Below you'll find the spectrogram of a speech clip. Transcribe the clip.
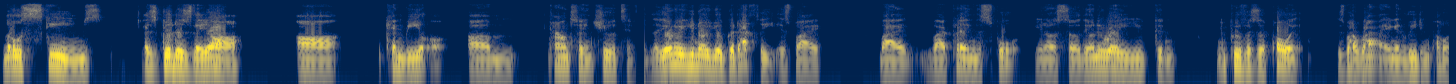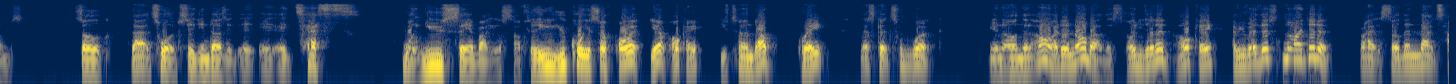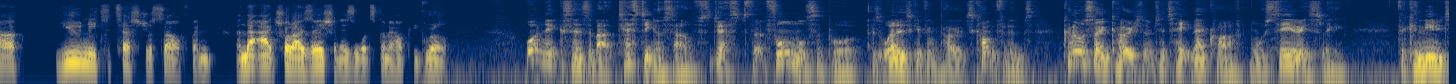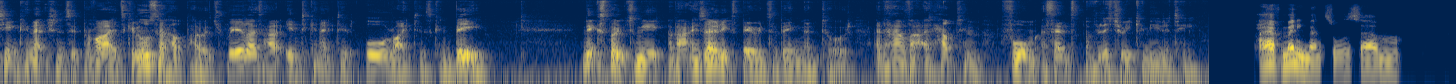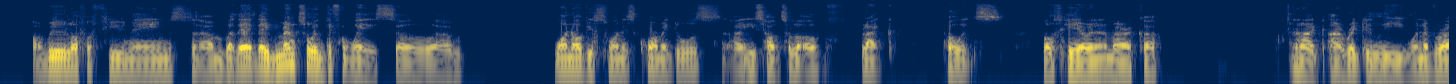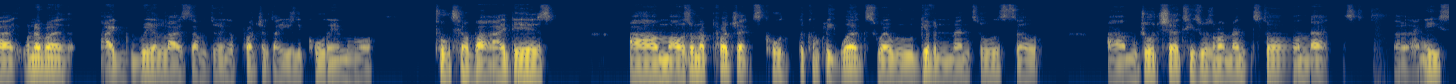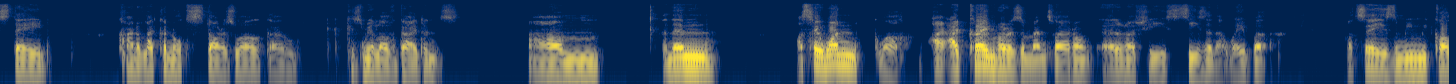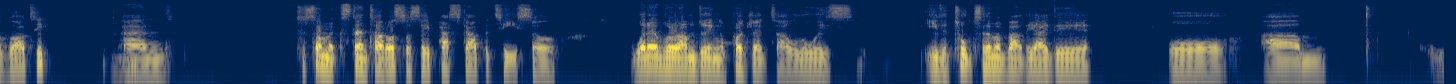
those schemes as good as they are are can be um, counterintuitive the only way you know you're a good athlete is by by by playing the sport you know so the only way you can improve as a poet is by writing and reading poems so that's what Obsidian does. It, it, it tests what you say about yourself. So you, you call yourself poet? Yeah, okay. You turned up. Great. Let's get to work. You know, and then, oh, I didn't know about this. Oh, you didn't? Okay. Have you read this? No, I didn't. Right. So then that's how you need to test yourself. And, and that actualization is what's going to help you grow. What Nick says about testing yourself suggests that formal support, as well as giving poets confidence, can also encourage them to take their craft more seriously. The community and connections it provides can also help poets realise how interconnected all writers can be. Nick spoke to me about his own experience of being mentored and how that had helped him form a sense of literary community. I have many mentors. Um, I'll reel off a few names, um, but they, they mentor in different ways. So, um, one obvious one is Kwame Dawes. Uh, he's helped a lot of Black poets, both here and in America and I, I regularly whenever I whenever I realize I'm doing a project, I usually call him or talk to him about ideas. Um, I was on a project called The Complete Works where we were given mentors. So um, George Szirtes was my mentor on that, and he stayed kind of like a north star as well. Um, gives me a lot of guidance. Um, and then I'll say one. Well, I, I claim her as a mentor. I don't. I don't know if she sees it that way, but I'd say is Mimi Khalvati. And to some extent, I'd also say Pascale Petit. So whatever I'm doing a project, I will always either talk to them about the idea or um,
